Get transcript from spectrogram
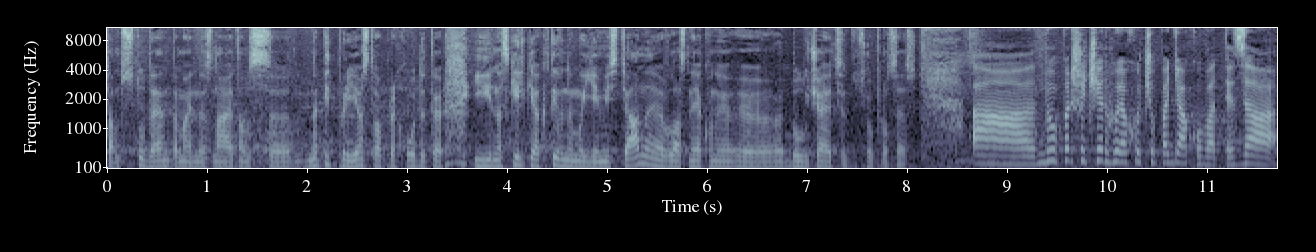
там студентами, не знаю, там з на підприємства приходите. І наскільки активними є містяни, власне, як вони долучаються до цього процесу? А, ну, в першу чергу я хочу подякувати за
